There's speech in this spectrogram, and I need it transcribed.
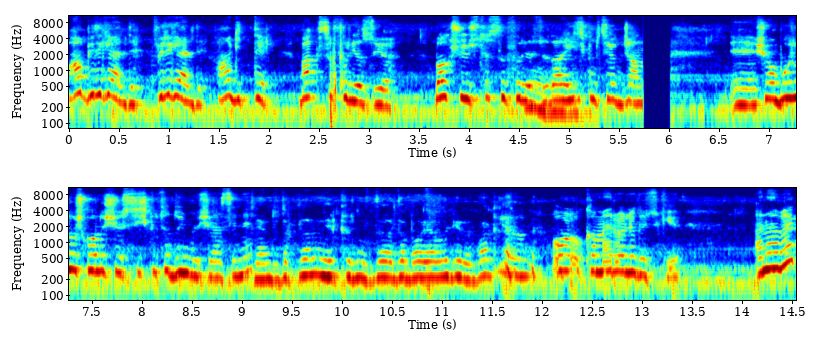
Aha biri geldi. Biri geldi. Aha gitti. Bak sıfır yazıyor. Bak şu üstte sıfır yazıyor. Daha hiç kimse yok canlı. Ee, şu an boş boş konuşuyoruz. Hiç kimse duymuyor şu an seni. Senin dudakların niye kırmızı orada boyalı gibi bak ya. o, o kamera öyle gözüküyor. Ana bak.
